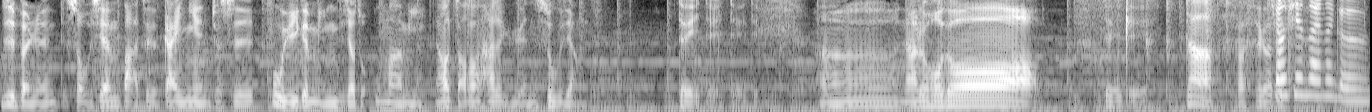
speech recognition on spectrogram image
日本人首先把这个概念就是赋予一个名字叫做乌妈咪，然后找到它的元素这样子。对对对对，啊，なるほど。对对，那像现在那个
